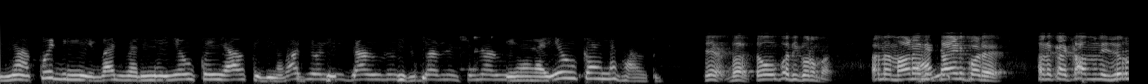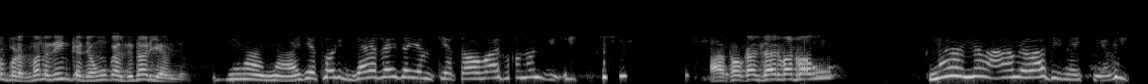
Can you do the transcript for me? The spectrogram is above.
ના કોઈ દી નહીં. બાજવા નહીં. એવું કઈ આવતું જ નથી. નહીં, જાડું નહીં, જુગાર નહીં, શિનાળું. હા, એવું કઈ નથી આવતું. છે બસ તો બધી કરો મારે. અને માણસની ટાઈમ પડે. અને કઈ કામની જરૂર પડે. મને રિંગ કરજો હું કાલથી દાડી આવી જાઉં. ના ના હજી થોડીક જાહેર રહી જાય એમ કે તો વાંચવા માંડવી. હા તો કાલ જાહેર વાટવા આવું? ના ના અમે વાંધી નાખીએ. અમે.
